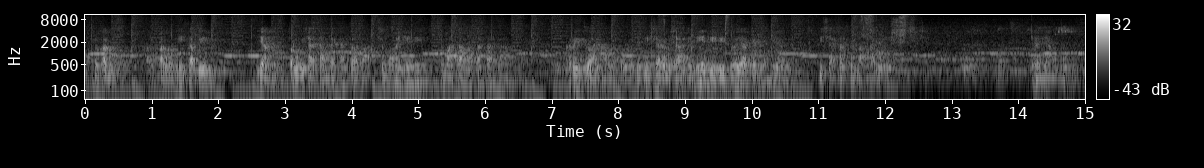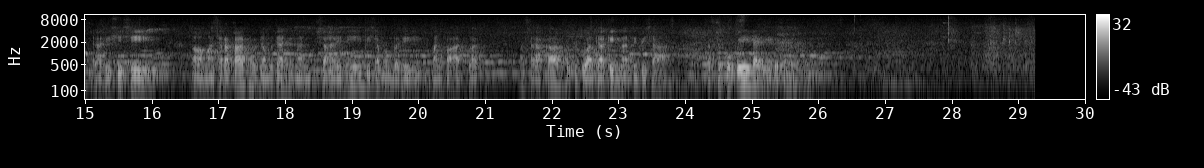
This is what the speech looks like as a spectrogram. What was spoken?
Itu kalau kalau, kalau ini tapi yang perlu saya sampaikan bahwa semuanya ini semata-mata karena keriduan Allah. Jadi saya usaha ini diridhoi akhirnya ya bisa berkembang lagi dan yang dari sisi uh, masyarakat mudah-mudahan dengan usaha ini bisa memberi manfaat buat masyarakat. Kebutuhan daging nanti bisa tercukupi kayak gitu kan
